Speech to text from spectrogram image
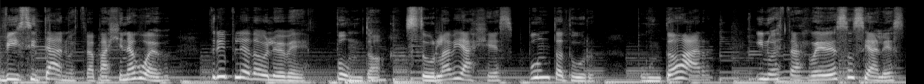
Visita nuestra página web www www.sturlaviajes.tour.ar y nuestras redes sociales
